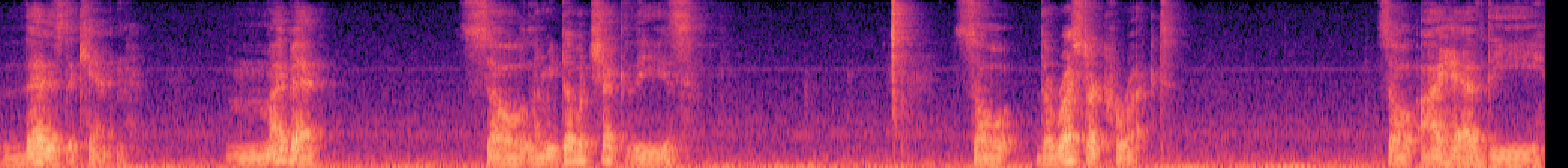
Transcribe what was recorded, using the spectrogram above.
That is the Canon. My bad. So let me double check these. So the rest are correct. So I have the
